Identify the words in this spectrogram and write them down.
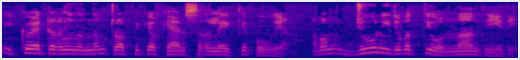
ഇക്വേറ്ററിൽ നിന്നും ട്രോപ്പിക് ഓഫ് ക്യാൻസറിലേക്ക് പോവുകയാണ്. അപ്പം ജൂൺ ഇരുപത്തി ഒന്നാം തീയതി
